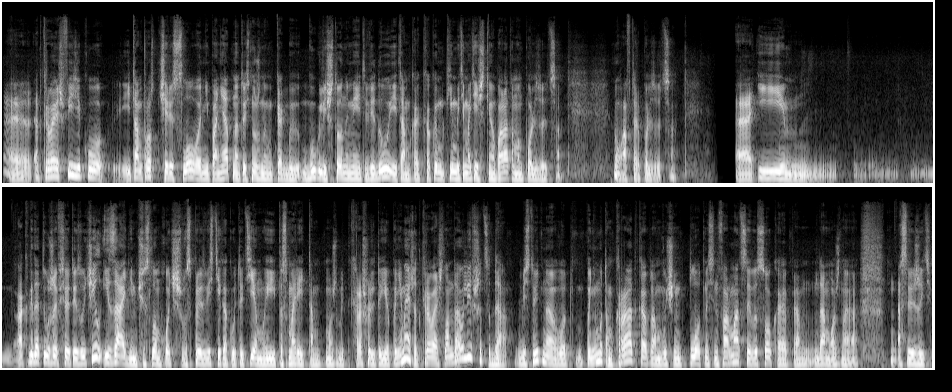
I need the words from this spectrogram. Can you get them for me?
Э, открываешь физику, и там просто через слово непонятно, то есть нужно как бы гуглить, что он имеет в виду, и там как, каким, каким математическим аппаратом он пользуется. Ну, авторы пользуются. Э, и а когда ты уже все это изучил и задним числом хочешь воспроизвести какую-то тему и посмотреть, там, может быть, хорошо ли ты ее понимаешь, открываешь Ландау Лившица, да, действительно, вот по нему там кратко, там очень плотность информации высокая, прям, да, можно освежить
